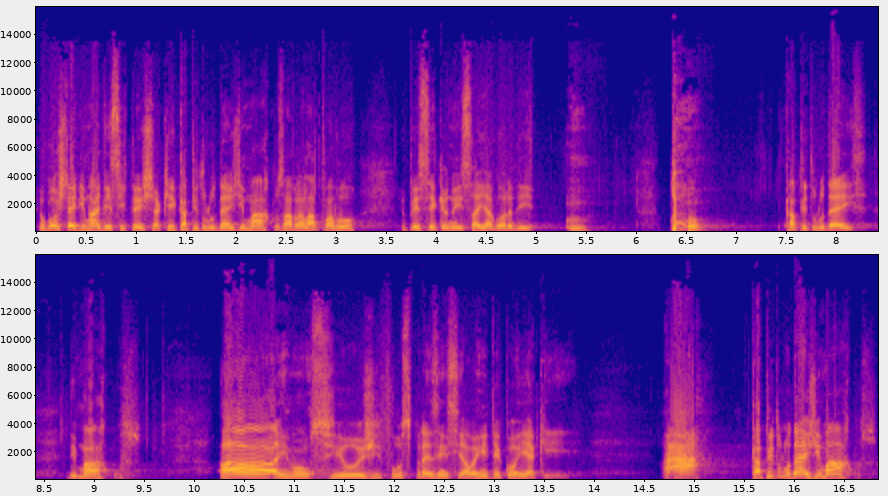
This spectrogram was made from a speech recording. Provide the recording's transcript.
Eu gostei demais desse texto aqui, capítulo 10 de Marcos. Abra lá, por favor. Eu pensei que eu não ia sair agora de. capítulo 10 de Marcos. Ah, irmão, se hoje fosse presencial, a gente ia correr aqui. Ah! Capítulo 10 de Marcos.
